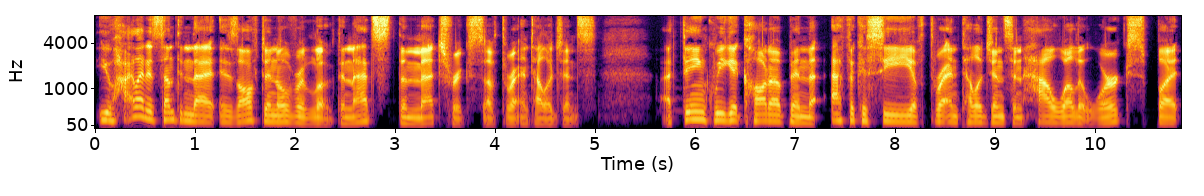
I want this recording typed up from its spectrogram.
you highlighted something that is often overlooked, and that's the metrics of threat intelligence. I think we get caught up in the efficacy of threat intelligence and how well it works, but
